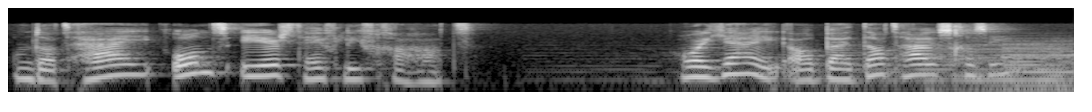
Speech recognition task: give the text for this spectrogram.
omdat Hij ons eerst heeft lief gehad. Hoor jij al bij dat huisgezin?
